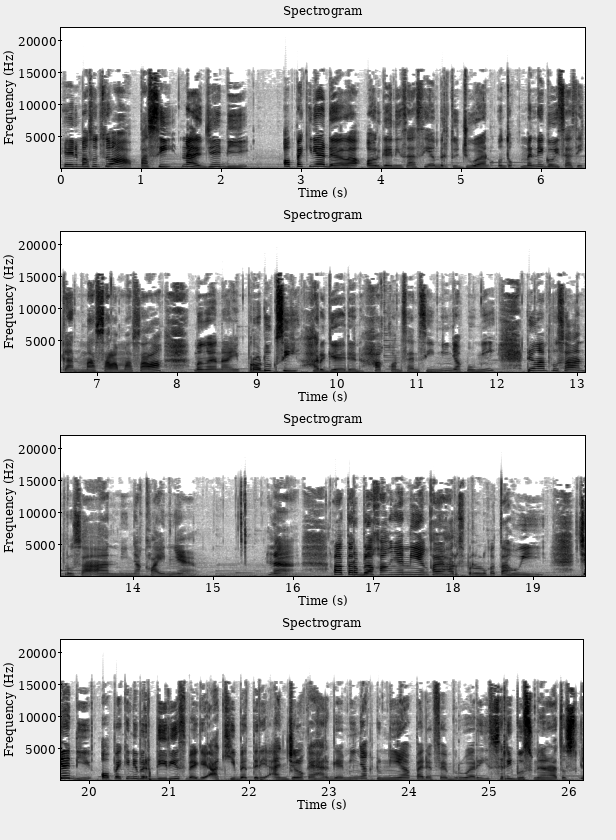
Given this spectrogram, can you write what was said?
yang dimaksud itu apa sih? Nah, jadi OPEC ini adalah organisasi yang bertujuan untuk menegosiasikan masalah-masalah mengenai produksi, harga, dan hak konsensi minyak bumi dengan perusahaan-perusahaan minyak lainnya. Nah, latar belakangnya nih yang kalian harus perlu ketahui. Jadi, OPEC ini berdiri sebagai akibat dari anjloknya harga minyak dunia pada Februari 1959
